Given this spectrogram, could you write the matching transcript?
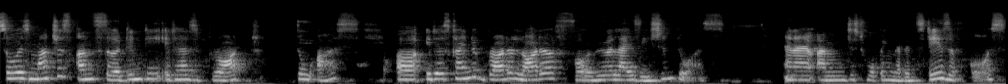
so, as much as uncertainty it has brought to us, uh, it has kind of brought a lot of uh, realization to us. And I, am just hoping that it stays, of course.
